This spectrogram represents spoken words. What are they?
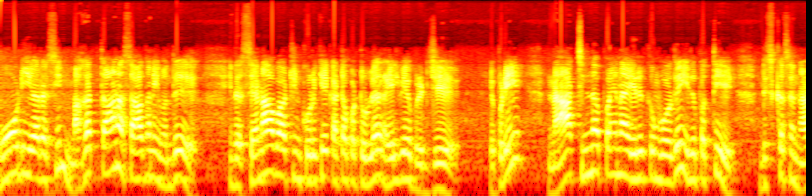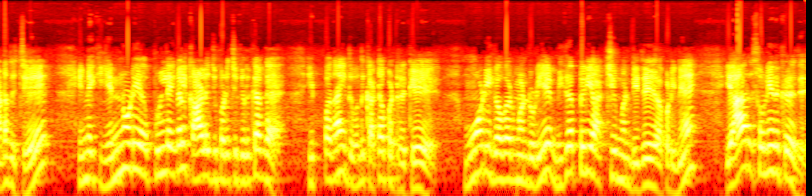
மோடி அரசின் மகத்தான சாதனை வந்து இந்த செனாபாட்டின் குறுக்கே கட்டப்பட்டுள்ள ரயில்வே பிரிட்ஜு எப்படி? நான் சின்ன பையனாக இருக்கும்போது இதை பற்றி டிஸ்கஷன் நடந்துச்சு. இன்றைக்கி என்னுடைய பிள்ளைகள் காலேஜ் படிச்சுட்டு இருக்காங்க. இப்போ தான் இது வந்து கட்டப்பட்டிருக்கு. மோடி கவர்மெண்ட்டுடைய மிகப்பெரிய அச்சீவ்மெண்ட் இது அப்படின்னு யார் சொல்லியிருக்கிறது?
